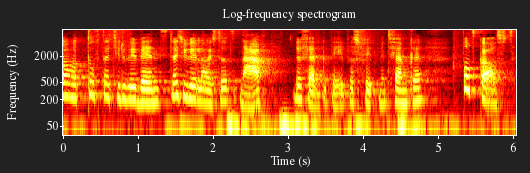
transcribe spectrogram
Hallo, wat tof dat je er weer bent. Dat je weer luistert naar de Femke Papers Fit met Femke podcast.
